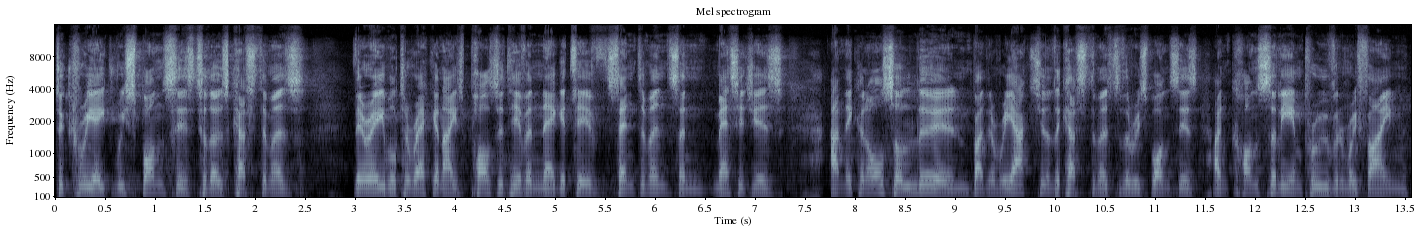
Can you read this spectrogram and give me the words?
to create responses to those customers. They're able to recognize positive and negative sentiments and messages and they can also learn by the reaction of the customers to the responses and constantly improve and refine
